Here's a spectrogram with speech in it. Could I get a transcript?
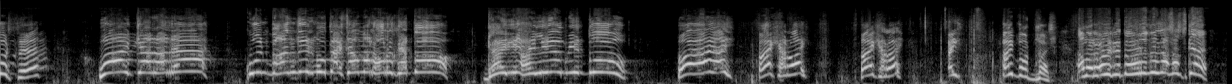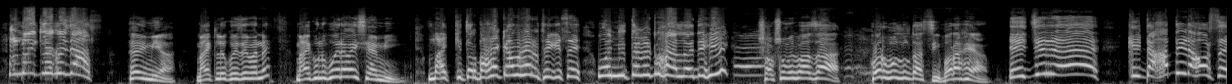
করছে ওই কেন রে কোন বান্দির মতো আছে আমার হরু খেত গাড়ি হাইলিয়াম কিন্তু ওই ওই ওই খারোই ওই খারোই এই এই বদমাস আমার হরু খেত হরু খেত আজকে এই মাইক লে কই যাস হেই মিয়া মাইক মানে মাইক কোনো কইরা পাইছি আমি। মাইক কি তোর বাহে কাম হের উঠে গেছে? ওই নিতে একটু হাল দেখি। সবসময় পাওয়া যা হর ফুল তুলতে আসছি বড়া খায়া এই যে রে কি ডাহাতি ডাহরছে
